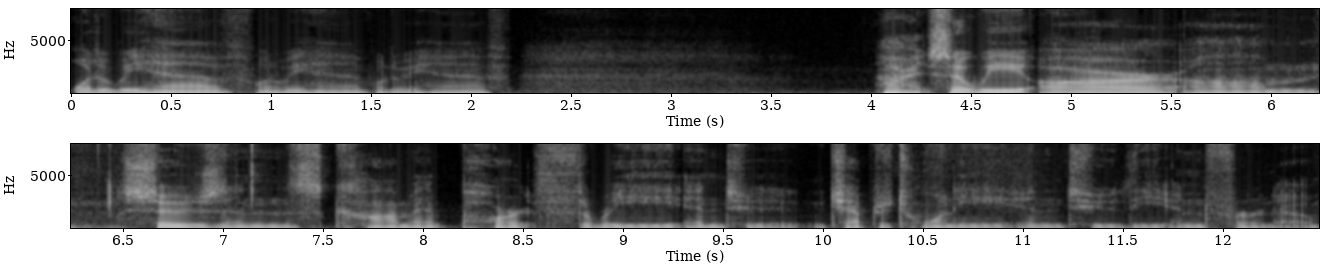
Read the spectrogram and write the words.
what do we have? What do we have? What do we have? All right, so we are um, Sozin's Comet Part 3 into Chapter 20 into the Inferno.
